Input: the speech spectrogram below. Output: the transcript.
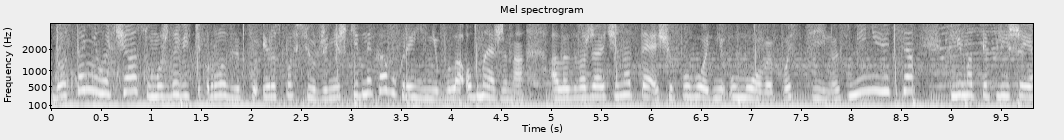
До останнього часу можливість розвитку і розповсюдження шкідника в Україні була обмежена, але зважаючи на те, що погодні умови постійно змінюються, клімат теплішає,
